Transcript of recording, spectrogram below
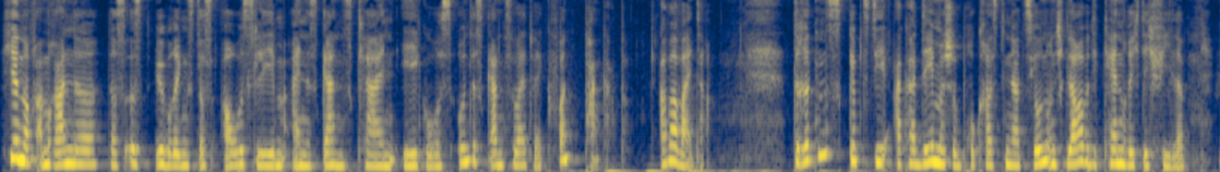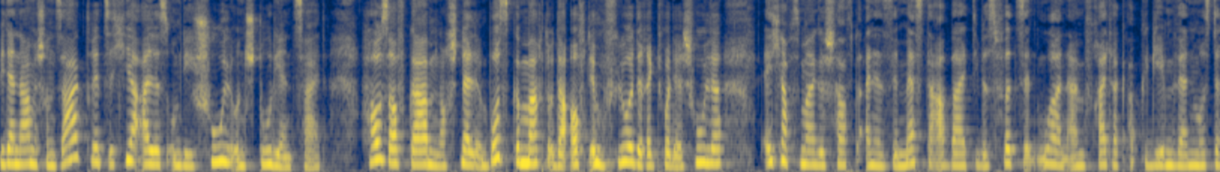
Hier noch am Rande, das ist übrigens das Ausleben eines ganz kleinen Egos und ist ganz weit weg von Punk Up. Aber weiter. Drittens gibt's die akademische Prokrastination und ich glaube, die kennen richtig viele. Wie der Name schon sagt, dreht sich hier alles um die Schul- und Studienzeit. Hausaufgaben noch schnell im Bus gemacht oder auf dem Flur direkt vor der Schule. Ich habe es mal geschafft, eine Semesterarbeit, die bis 14 Uhr an einem Freitag abgegeben werden musste,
